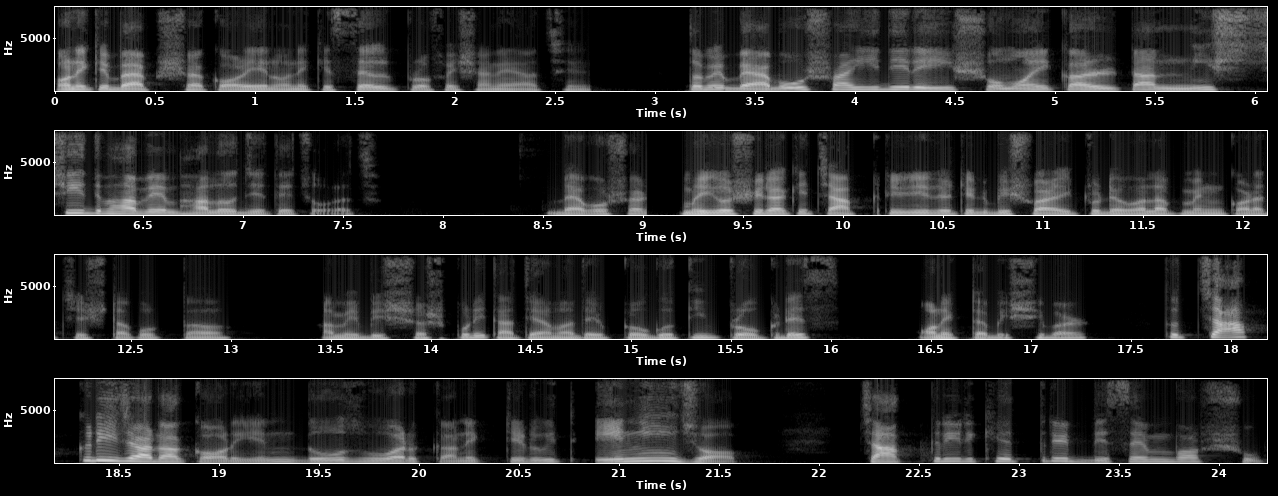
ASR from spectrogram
অনেকে ব্যবসা করেন, অনেকে সেলফ প্রফেশনে আছেন। তবে ব্যবসায়ীদের এই সময়কালটা নিশ্চিতভাবে ভালো যেতে চলেছে। ব্যবসার মৃগশিরাকে চাকরি রিলেটেড বিষয় একটু ডেভেলপমেন্ট করার চেষ্টা করতে আমি বিশ্বাস করি তাতে আমাদের প্রগতি প্রোগ্রেস অনেকটা বেশি বার তো চাকরি যারা করেন those who are connected with any job চাকরির ক্ষেত্রে ডিসেম্বর শুভ।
